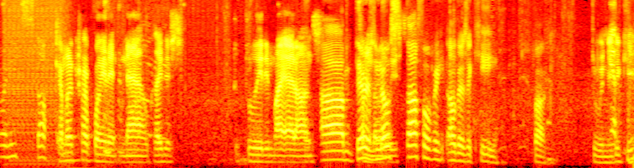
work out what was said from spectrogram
I need stuff. Okay, I'm gonna try playing it now because I just deleted my add-ons. Um, there's them no at stuff over here. Oh, there's a key. Fuck. Do we need Yep. a key?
